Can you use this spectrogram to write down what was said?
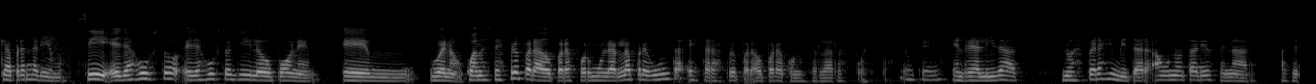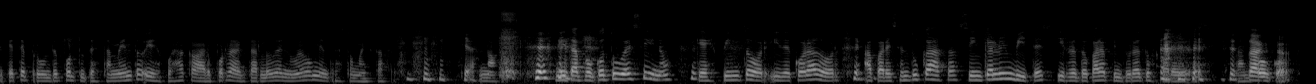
¿qué aprenderíamos? Sí, ella justo, ella justo aquí lo pone. Em, bueno, cuando estés preparado para formular la pregunta, estarás preparado para conocer la respuesta. En realidad, no esperas invitar a un notario a cenar, hacer que te pregunte por tu testamento y después acabar por redactarlo de nuevo mientras tomáis café. No. Ni tampoco tu vecino, que es pintor y decorador, aparece en tu casa sin que lo invites y retoca la pintura de tus paredes. Tampoco. Exacto.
